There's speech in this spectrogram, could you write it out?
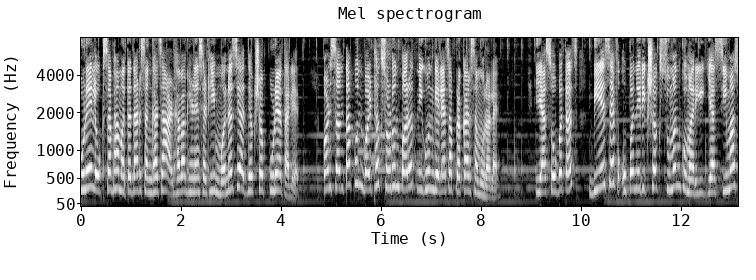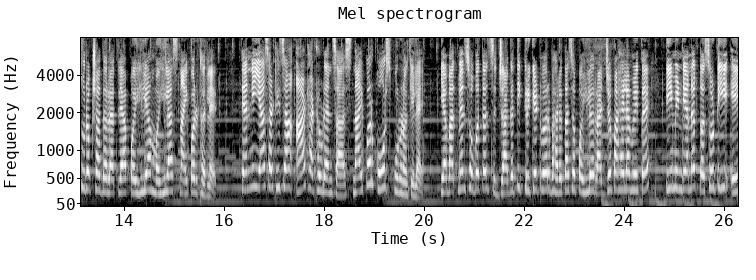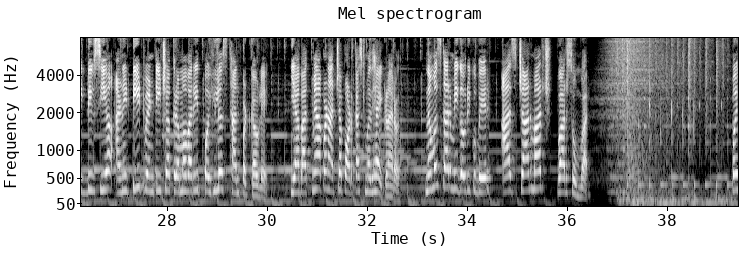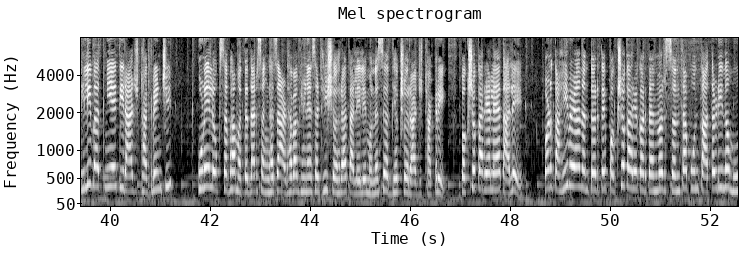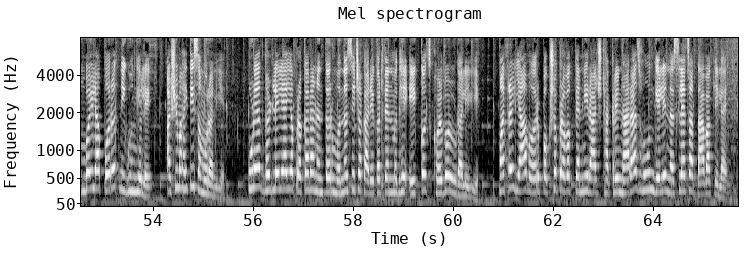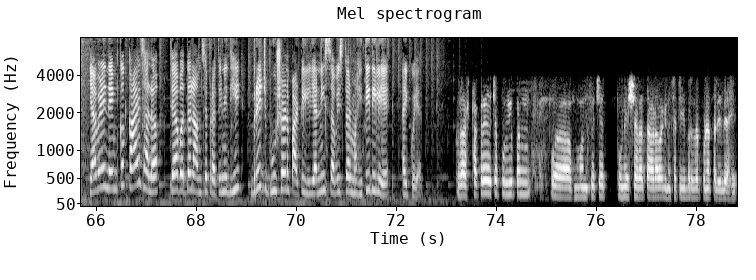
पुणे लोकसभा मतदारसंघाचा आढावा घेण्यासाठी मनसे अध्यक्ष पुण्यात आले आहेत. पण संतापून बैठक सोडून परत निघून गेल्याचा प्रकार समोर आलाय. यासोबतच बीएसएफ उपनिरीक्षक सुमन कुमारी या सीमा सुरक्षा दलातल्या पहिल्या महिला स्नायपर ठरल्या आहेत त्यांनी यासाठीचा आठ आठवड्यांचा स्नायपर कोर्स पूर्ण केलाय. या बातम्यांसोबतच जागतिक क्रिकेटवर भारताचं पहिलं राज्य पाहायला मिळतंय. टीम इंडियानं कसोटी एक दिवसीय आणि टी ट्वेंटीच्या क्रमवारीत पहिलं स्थान पटकावलंय. या बातम्या आपण आजच्या पॉडकास्टमध्ये ऐकणार आहोत. नमस्कार मी गौरी कुबेर. आज चार मार्च वार सोमवार. पहिली बातमी आहे ती राज ठाकरेंची. पुणे लोकसभा मतदारसंघाचा आढावा घेण्यासाठी शहरात आलेले मनसे अध्यक्ष राज ठाकरे पक्ष कार्यालयात आले. पण काही वेळानंतर ते पक्ष कार्यकर्त्यांवर संतापून तातडीनं मुंबईला परत निघून गेले. अशी माहिती समोर आली आहे. पुण्यात घडलेल्या या प्रकारानंतर मनसेच्या कार्यकर्त्यांमध्ये एकच खळबळ उडालेली आहे. मात्र यावर पक्षप्रवक्त्यांनी राज ठाकरे नाराज होऊन गेले नसल्याचा दावा केलाय. यावेळी नेमकं काय झालं त्याबद्दल आमचे प्रतिनिधी ब्रिजभूषण पाटील यांनी सविस्तर माहिती दिली आहे. ऐकूयात. राज ठाकरे याच्या पूर्वी पण मनसेचे पुणे शहराचा आढावा घेण्यासाठी बरेचदा पुण्यात आलेले आहेत.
